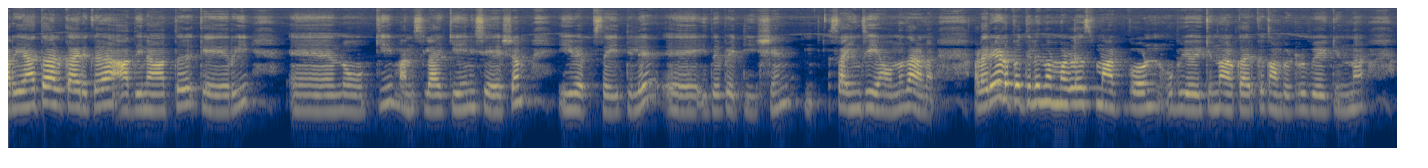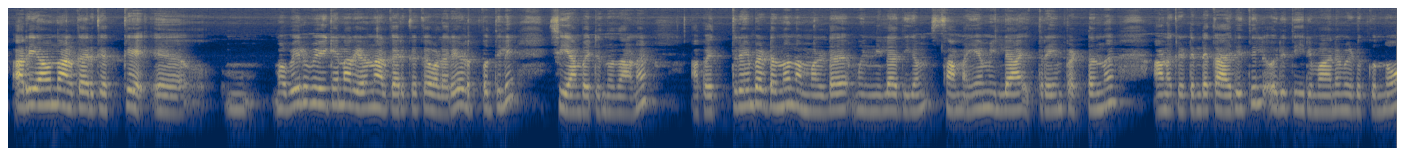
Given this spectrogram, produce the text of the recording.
അറിയാത്ത ആൾക്കാർക്ക് അതിനകത്ത് കയറി നോക്കി മനസ്സിലാക്കിയതിന് ശേഷം ഈ വെബ്സൈറ്റിൽ ഇത് പെറ്റീഷൻ സൈൻ ചെയ്യാവുന്നതാണ്. വളരെ എളുപ്പത്തിൽ നമ്മൾ സ്മാർട്ട് ഫോൺ ഉപയോഗിക്കുന്ന ആൾക്കാർക്ക് കമ്പ്യൂട്ടർ ഉപയോഗിക്കുന്ന അറിയാവുന്ന ആൾക്കാർക്കൊക്കെ മൊബൈൽ ഉപയോഗിക്കാൻ അറിയാവുന്ന ആൾക്കാർക്കൊക്കെ വളരെ എളുപ്പത്തിൽ ചെയ്യാൻ പറ്റുന്നതാണ്. അപ്പോൾ എത്രയും പെട്ടെന്ന് നമ്മളുടെ മുന്നിലധികം സമയമില്ല. എത്രയും പെട്ടെന്ന് അണക്കെട്ടിന്റെ കാര്യത്തിൽ ഒരു തീരുമാനം എടുക്കുന്നോ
